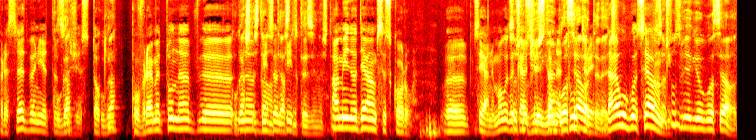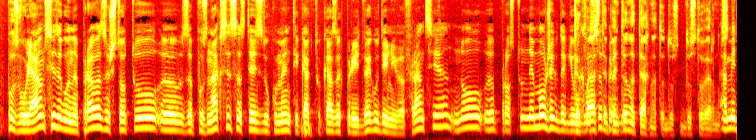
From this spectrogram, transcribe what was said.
Преследванията Кога? са жестоки. Кога? По времето на е, Кога на ще станат Византийск... ясни тези неща? Ами надявам се скоро. Е, сега не мога да кажа, че ще стане утре. Вече. Да, огласявам Всъщност вие ги огласявате. Позволявам си да го направя, защото е, запознах се с тези документи, както казах, преди две години във Франция, но е, просто не можех да ги Каква оглася. Каква е степента преди... на тяхната достоверност? Ами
